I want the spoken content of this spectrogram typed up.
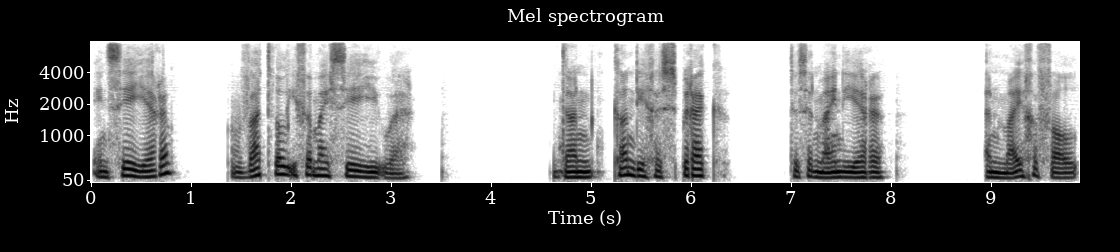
en sê Here, wat wil U vir my sê hieroor? Dan kan die gesprek tussen my en die Here in my geval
